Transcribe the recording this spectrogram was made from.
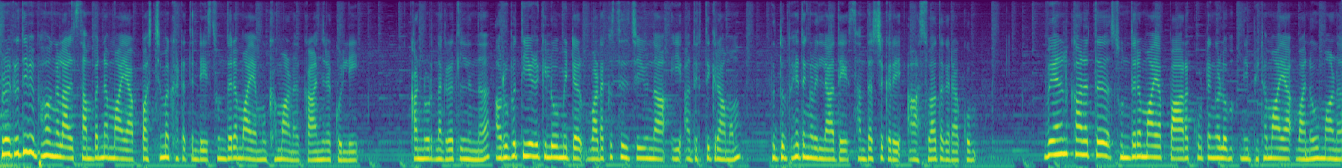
പ്രകൃതി വിഭവങ്ങളാൽ സമ്പന്നമായ പശ്ചിമഘട്ടത്തിന്റെ സുന്ദരമായ മുഖമാണ് കാഞ്ഞിരക്കൊല്ലി. കണ്ണൂർ നഗരത്തിൽ നിന്ന് അറുപത്തിയേഴ് കിലോമീറ്റർ വടക്ക് സ്ഥിതി ചെയ്യുന്ന ഈ അതിർത്തി ഗ്രാമം ഋതുഭേദങ്ങളില്ലാതെ സന്ദർശകരെ ആസ്വാദകരാക്കും. വേനൽക്കാലത്ത് സുന്ദരമായ പാറക്കൂട്ടങ്ങളും നിബിഡമായ വനവുമാണ്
